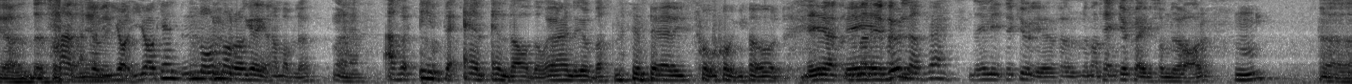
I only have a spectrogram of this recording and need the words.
Jag, det, så Han, alltså, mig inte." jag, jag kan inte någon av de grejerna han babblar. Nej. Alltså inte en enda av dem. Och jag har ändå jobbat med det här i så många år. Det är, Det är, det är, faktiskt, beundransvärt. det är lite kul ju, för när man tänker skägg som du har. Mm. eh,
